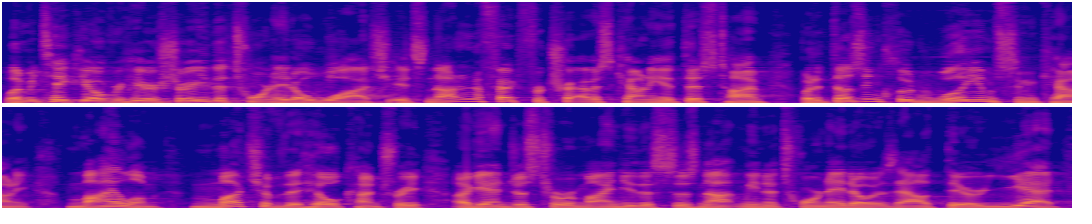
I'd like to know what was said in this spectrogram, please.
Let me take you over here, show you the tornado watch. It's not in effect for Travis County at this time, but it does include Williamson County, Milam, much of the hill country. Again, just to remind you, this does not mean a tornado is out there yet,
